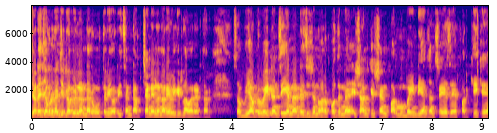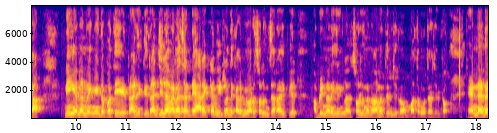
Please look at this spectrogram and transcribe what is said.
Jadeja கூட ரஞ்சி ட்ராஃபி விளையாண்டார். உங்களுக்கு தெரியும் ரீசெண்டாக சென்னையில் நிறைய விக்கெட்லாம் வேறு எடுத்தார். So we have to wait and see என்ன டெசிஷன் வரப்போகுதுன்னு. Ishan Kishan for Mumbai Indians and Shreyas Iyer for KKR நீங்கள் என்ன இதை பற்றி ரஞ்சிக்கு ரஞ்சிலாம் வேணாம் சார். டேரெக்டாக வீட்டிலேருந்து கிளம்பி வர சொல்லுங்கள் சார் ஐபிஎல் அப்படின்னு நினைக்கிறீங்களா? சொல்லுங்கள் நானும் தெரிஞ்சுக்கிறோம் மற்றவங்க தெரிஞ்சுக்கிட்டோம். என்னென்ன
